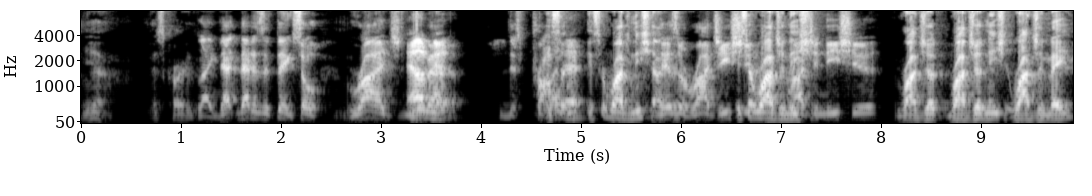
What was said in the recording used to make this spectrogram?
Yeah, that's crazy. Like that. That is a thing. So Raj, no matter- Netta. This It's a, it's a Rajneesh out there's a there. Rajesh. It's a Rajneesh. Rajanisha. Raja Rajneesh Rajane.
